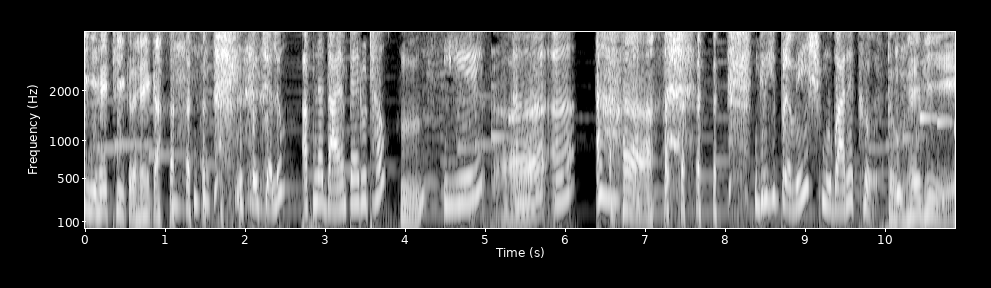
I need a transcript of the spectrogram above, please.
ये ठीक रहेगा। तो चलो अपना दायां पैर उठाओ। ये आ, आ, गृह प्रवेश मुबारक हो। तुम्हें भी।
